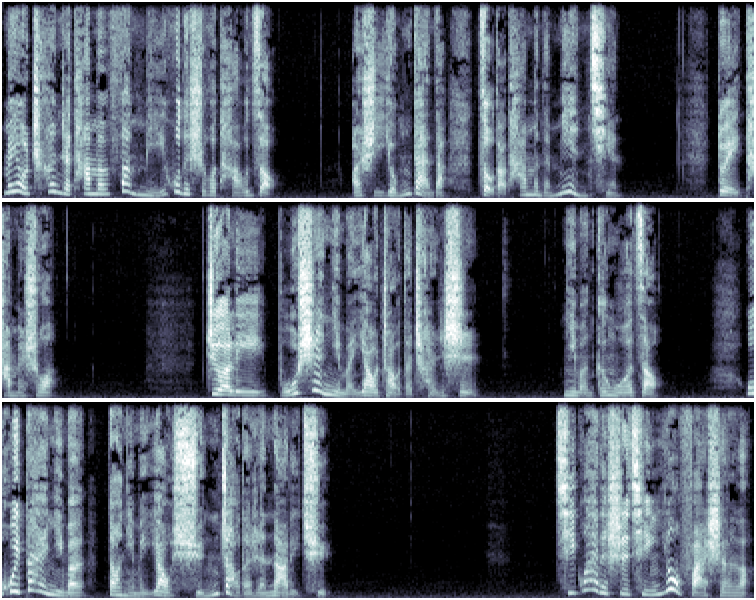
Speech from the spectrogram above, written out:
没有趁着他们犯迷糊的时候逃走，而是勇敢的走到他们的面前，对他们说：“这里不是你们要找的城市，你们跟我走，我会带你们到你们要寻找的人那里去。”奇怪的事情又发生了，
